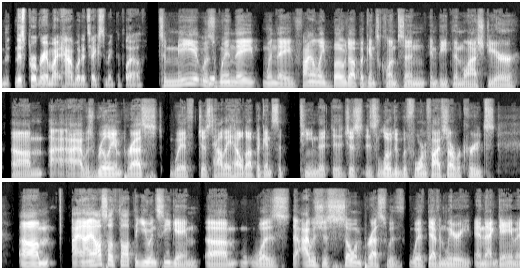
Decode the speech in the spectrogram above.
th- this program might have what it takes to make the playoff? to me it was when they when they finally bowed up against clemson and beat them last year um, I, I, was really impressed with just how they held up against a team that just is loaded with four and five star recruits. Um, I, I also thought the UNC game um, was. I was just so impressed with with Devin Leary in that game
